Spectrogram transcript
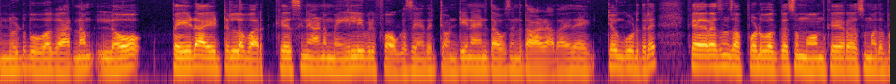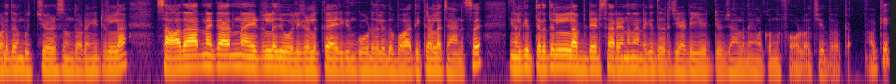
മുന്നോട്ട് പോവുക. കാരണം ലോ പെയ്ഡ് ആയിട്ടുള്ള വർക്കേഴ്സിനാണ് മെയിൻലി ഇവർ ഫോക്കസ് ചെയ്യുന്നത്. ട്വന്റി നയൻ തൗസൻഡ് താഴെ. അതായത് ഏറ്റവും കൂടുതൽ കെയറേഴ്സും സപ്പോർട്ട് വർക്കേഴ്സും ഹോം കെയറേഴ്സും അതുപോലെ തന്നെ ബുച്ചേഴ്സും തുടങ്ങിയിട്ടുള്ള സാധാരണക്കാരനായിട്ടുള്ള ജോലികൾക്കായിരിക്കും കൂടുതൽ ഇത് ബാധിക്കാനുള്ള ചാൻസ് നിങ്ങൾക്ക് ഇത്തരത്തിലുള്ള അപ്ഡേറ്റ്സ് അറിയണമെന്നുണ്ടെങ്കിൽ തീർച്ചയായിട്ടും യൂട്യൂബ് ചാനൽ നിങ്ങൾക്കൊന്ന് ഫോളോ ചെയ്ത് വെക്കാം. ഓക്കെ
